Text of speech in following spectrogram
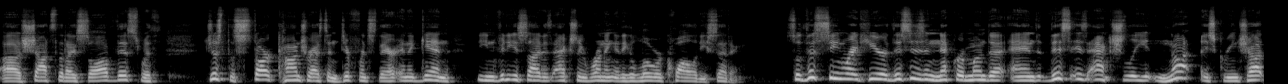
uh, shots that I saw of this with just the stark contrast and difference there. And again, the NVIDIA side is actually running at a lower quality setting. So this scene right here, this is in Necromunda, and this is actually not a screenshot.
